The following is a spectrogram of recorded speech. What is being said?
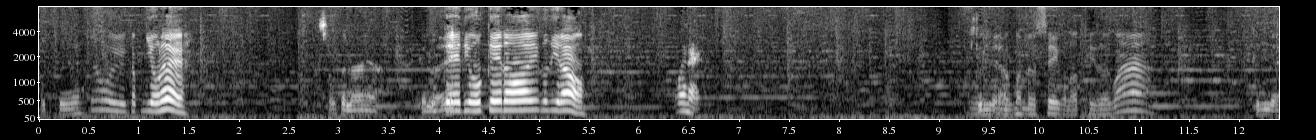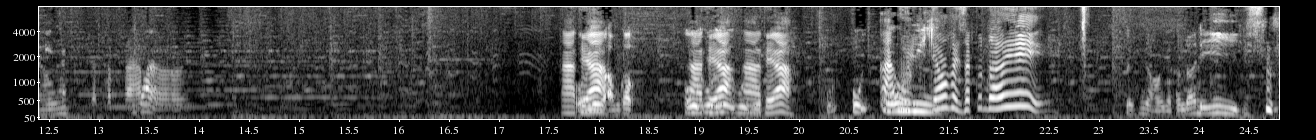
Ok Ôi gặp nhiều thế. Số cái này à? Cái Ok thì ok thôi, có gì đâu. Cái này. Ôi, Kinh con LC của nó thế giới quá. Kinh vậy không? Cấp cấp tám Quá. thôi À thế nhưng à? ông có À thế à? À thế à? ui À ui, đéo phải giật con đấy. Đừng rồi giờ con đó đi.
